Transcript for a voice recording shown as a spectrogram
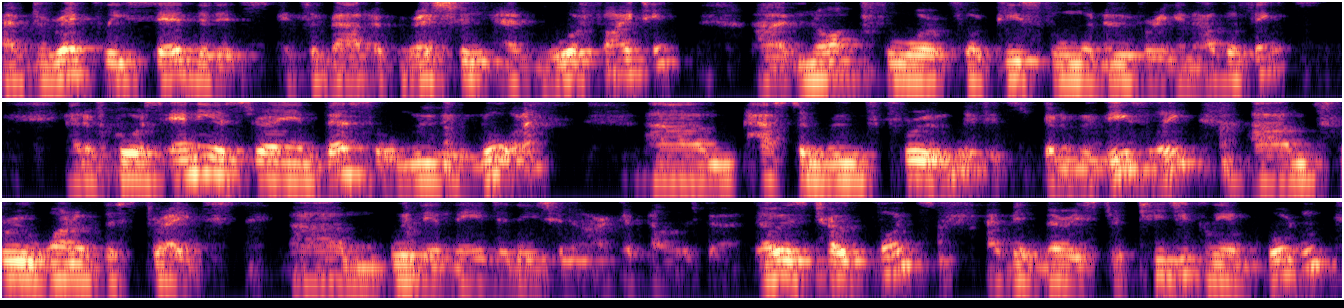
have directly said that it's it's about aggression and war fighting, uh, not for, for peaceful maneuvering and other things. And of course, any Australian vessel moving north um, has to move through, if it's going to move easily, um, through one of the straits um, within the Indonesian archipelago. Those choke points have been very strategically important,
